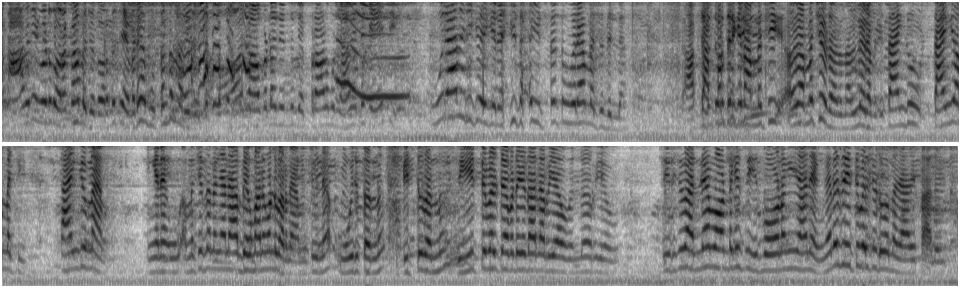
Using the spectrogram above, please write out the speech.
അത് ആദ്യം ഇങ്ങോട്ട് തുറക്കാൻ പറ്റും തുറന്നിട്ട് എവിടെയാ കുത്തണ്ടെന്ന് അറിയില്ല അവിടെ നിന്ന് വെപ്രാളം കൊണ്ട് ഞാൻ എന്റെ ചേച്ചി ഊരാതിരിക്കും എങ്ങനെ ഇട- ഇട്ടിട്ട് ഊരാൻ പറ്റത്തില്ല. അപ്പുറത്തിരിക്കുന്ന അമ്മച്ചി ഒരു അമ്മച്ചി ഉണ്ടായിരുന്നു നല്ലൊരു അമ്മച്ചി. താങ്ക് യു താങ്ക് യു അമ്മച്ചി. താങ്ക് യു മാം ഇങ്ങനെ അമ്മച്ചി തന്നെ ഞാൻ ആ ബഹുമാനം കൊണ്ട് പറഞ്ഞു അമ്മച്ചി പിന്നെ ഊരി തന്ന് ഇട്ട് തന്ന് സീറ്റ് ബെൽറ്റ് എവിടെ ഇടാൻ അറിയാവോ? എല്ലാം അറിയാവോ? തിരിച്ചു തന്നെ പോകണ്ടെങ്കിൽ സീറ്റ് പോകണമെങ്കിൽ ഞാൻ എങ്ങനെ സീറ്റ് ബെൽറ്റ് ഞാൻ ഞാനിപ്പോൾ ആലോചിക്കും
